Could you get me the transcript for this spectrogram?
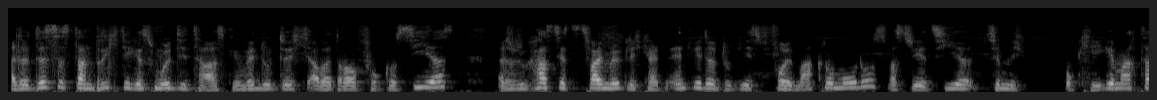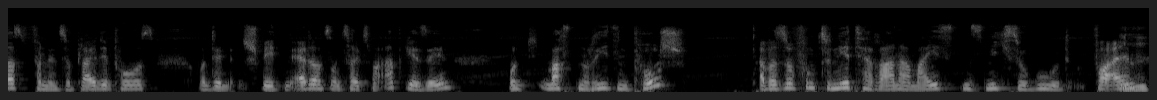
Also das ist dann richtiges Multitasking. Wenn du dich aber darauf fokussierst, also du hast jetzt zwei Möglichkeiten. Entweder du gehst voll Makro-Modus, was du jetzt hier ziemlich okay gemacht hast, von den Supply Depots und den späten Add-ons und Zeugs mal abgesehen, und machst einen riesen Push. Aber so funktioniert Terraner meistens nicht so gut. Vor allem mhm.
